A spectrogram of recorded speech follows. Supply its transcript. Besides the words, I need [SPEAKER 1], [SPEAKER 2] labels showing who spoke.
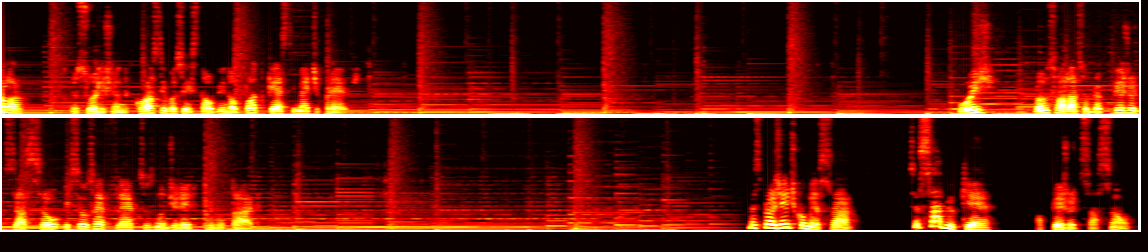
[SPEAKER 1] Olá, eu sou Alexandre Costa e você está ouvindo ao podcast MetPrev. Hoje vamos falar sobre a pejotização e seus reflexos no direito tributário. Mas para a gente começar, você sabe o que é a pejotização?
